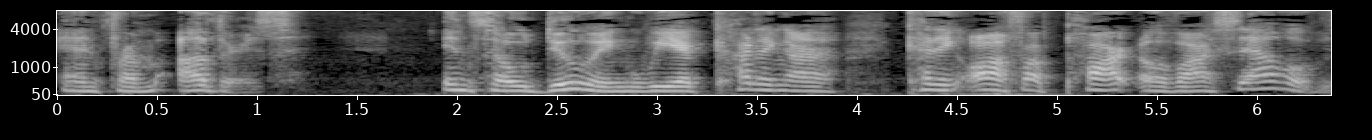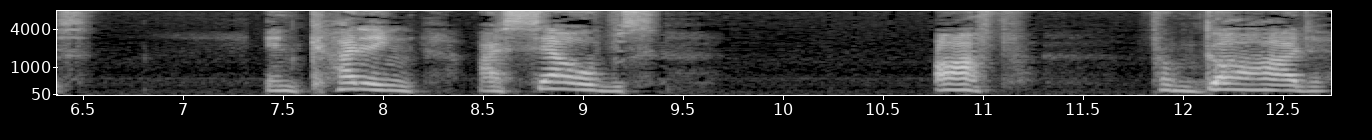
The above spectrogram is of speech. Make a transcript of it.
and from others. In so doing, we are cutting, our, cutting off a part of ourselves. In cutting ourselves off from God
